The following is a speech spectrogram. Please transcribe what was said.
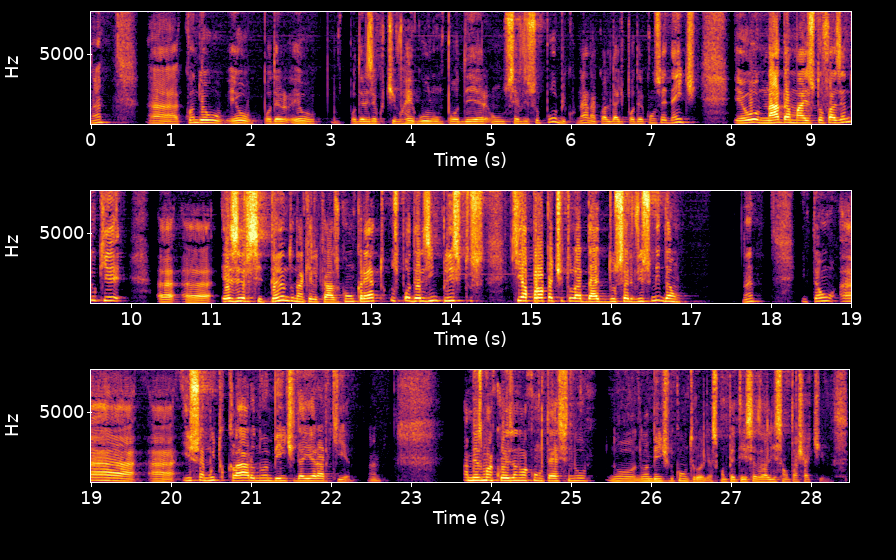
Né? quando eu, eu, poder, eu, poder executivo, regulo um poder, um serviço público, né, na qualidade de poder concedente, eu nada mais estou fazendo do que uh, exercitando, naquele caso concreto, os poderes implícitos que a própria titularidade do serviço me dão. Né? Então, isso é muito claro no ambiente da hierarquia. Né? A mesma coisa não acontece no, no, no ambiente do controle. As competências ali são taxativas.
